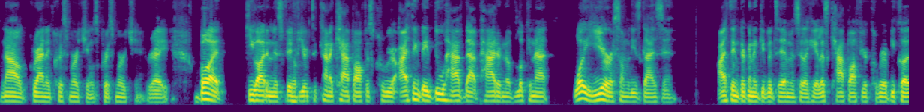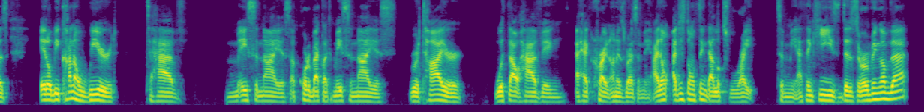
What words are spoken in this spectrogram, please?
Now, granted, Chris Merchant was Chris Merchant, right? But he got in his fifth yep. year to kind of cap off his career. I think they do have that pattern of looking at what year are some of these guys in. I think they're going to give it to him and say like, "Hey, let's cap off your career," because it'll be kind of weird to have Mason Nyhus, a quarterback like Mason Nyhus, retire without having a Hec Crighton on his resume. I don't. I just don't think that looks right to me. I think he's deserving of that.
